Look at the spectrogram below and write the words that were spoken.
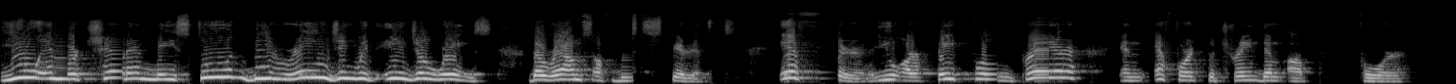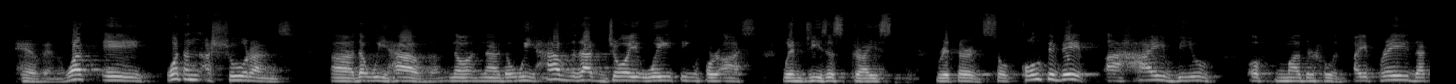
You and your children may soon be ranging with angel wings the realms of the spirits. If you are faithful in prayer and effort to train them up for heaven. What a what an assurance uh, that we have, no, na, that we have that joy waiting for us when Jesus Christ returns. So cultivate a high view of motherhood. I pray that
